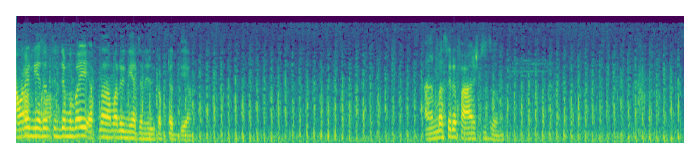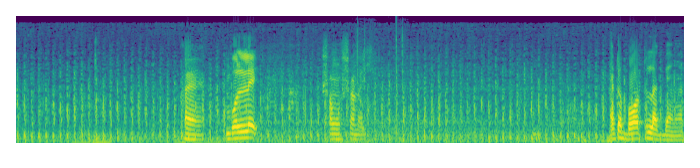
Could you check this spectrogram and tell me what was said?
আমারে নিয়ে যান তিন যেমন ভাই আপনার আমারে নিয়ে যান হেলিকপ্টার দিয়া। আমরা সেটা ফার্স্ট জোন হ্যাঁ বললে সমস্যা নাই। একটা বট লাগবে আমার।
